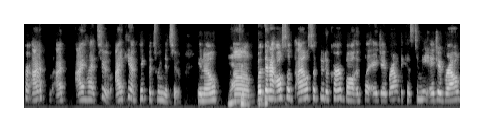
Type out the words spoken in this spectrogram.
For I, I, I had two. I can't pick between the two. You know. Um, but then I also, I also threw the curveball and put AJ Brown because to me, AJ Brown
